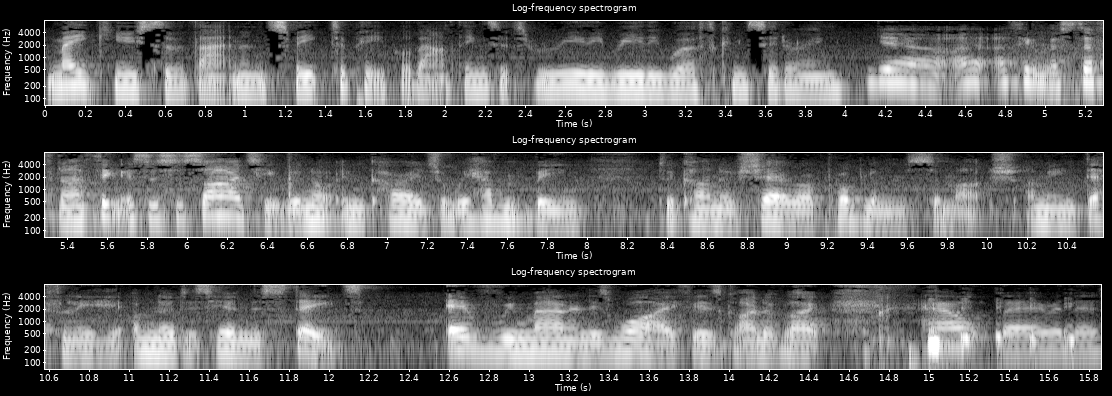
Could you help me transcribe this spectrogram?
make use of that and speak to people about things, it's really, really worth considering. Yeah, I, I, think that's definitely. I think as a society, we're not encouraged, or we haven't been, to kind of share our problems so much. I mean, definitely, I've noticed here in the states, every man and his wife is kind of like out there in their,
